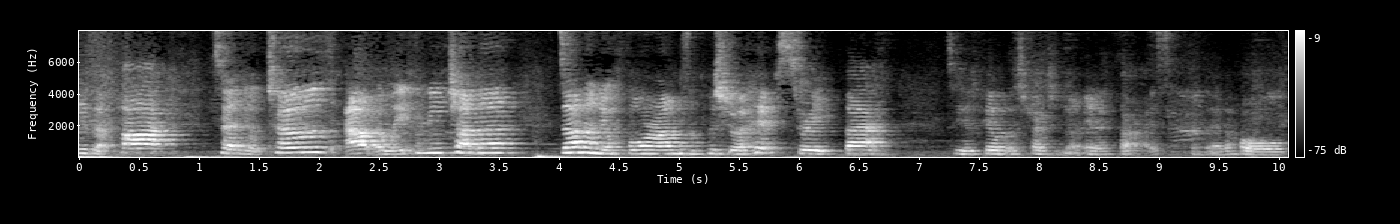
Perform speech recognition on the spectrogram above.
knees apart. Turn your toes out away from each other. Down on your forearms and push your hips straight back so you feel the stretch in your inner thighs. And then hold.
